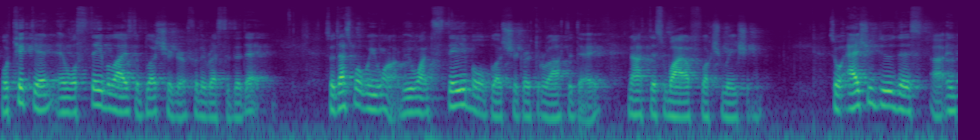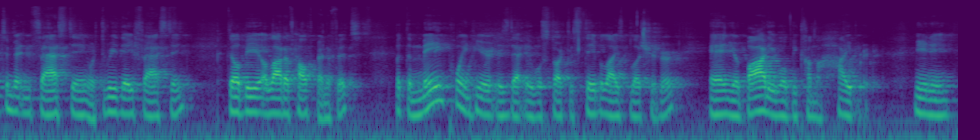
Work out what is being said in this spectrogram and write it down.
will kick in and will stabilize the blood sugar for the rest of the day. So that's what we want. We want stable blood sugar throughout the day, not this wild fluctuation. So as you do this uh, intermittent fasting or three-day fasting, there'll be a lot of health benefits. But the main point here is that it will start to stabilize blood sugar and your body will become a hybrid. Meaning,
